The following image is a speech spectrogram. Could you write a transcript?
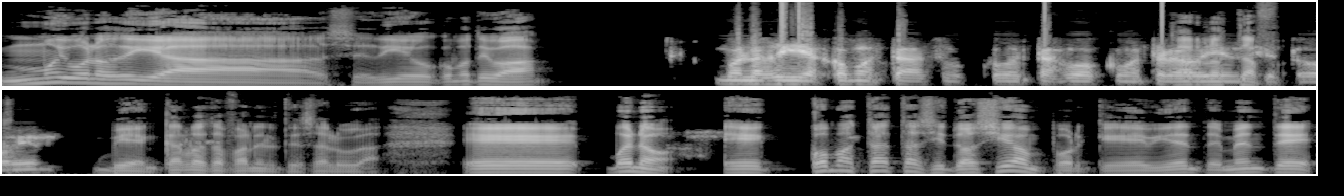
Muy buenos días, Diego, ¿cómo te va? Buenos días, ¿cómo estás? ¿Cómo estás vos? ¿Cómo está la audiencia? ¿Todo bien? Bien, Carlos Tafanel te saluda. Eh, bueno, eh, ¿cómo está esta situación? Porque evidentemente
